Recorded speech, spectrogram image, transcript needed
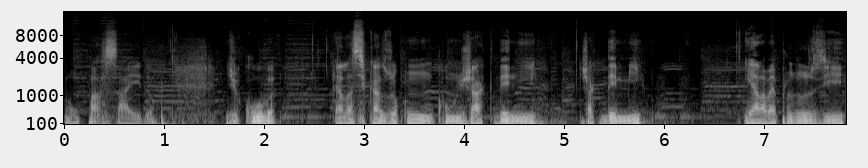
vamos passar aí do, de Cuba. Ela se casou com, com Jacques Denis, Jacques Demy, e ela vai produzir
